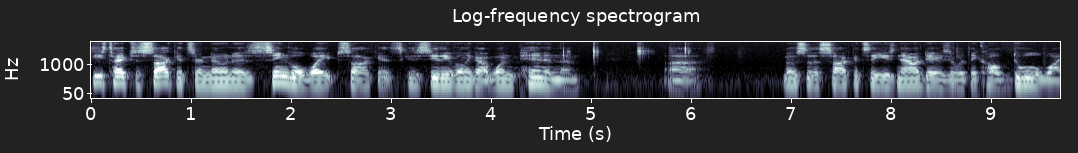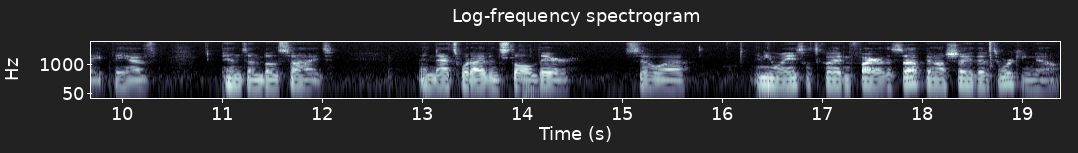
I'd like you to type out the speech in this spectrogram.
these types of sockets are known as single wipe sockets because you see they've only got one pin in them. Uh, most of the sockets they use nowadays are what they call dual wipe. They have pins on both sides. And that's what I've installed there. So uh, anyways, let's go ahead and fire this up and I'll show you that it's working now.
